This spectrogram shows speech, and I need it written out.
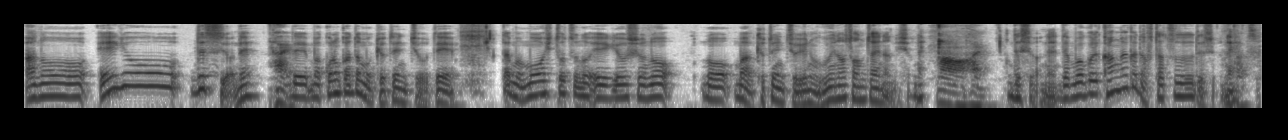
あの、営業ですよね。はいで、まあ、この方も拠点長で、多分もう一つの営業所の、の、まあ、拠点長よりも上の存在なんでしょうね。ああ、はい。ですよね。で、もうこれ考え方二つですよね二。つ。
